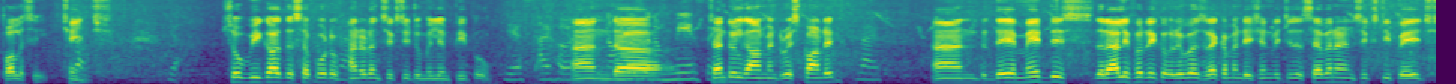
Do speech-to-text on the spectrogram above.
a policy change. Yeah. So we got the support of Yeah. hundred and sixty-two million people Yes, I heard. and uh, central government responded Right. and they made this, the Rally for Rivers recommendation, which is a seven hundred and sixty page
